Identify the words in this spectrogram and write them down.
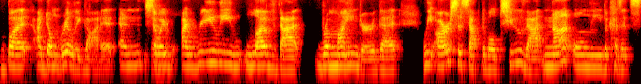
but I don't really got it and so yeah. I I really love that reminder that we are susceptible to that, not only because it's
